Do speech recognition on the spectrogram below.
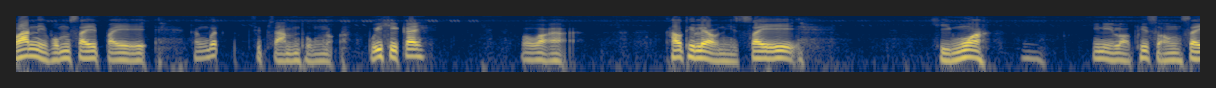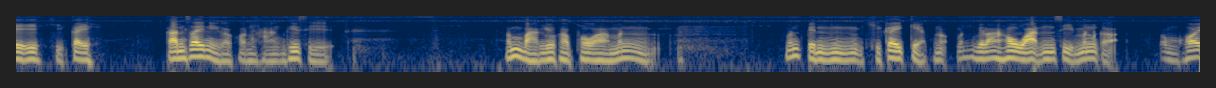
ว่านนี่ผมใส่ไปทั้งเบิด 13ถุงเนาะปุ๋ยขี้ไก่เพราะว่าข้าวที่แล้วนี่ใส่ขี้งัวนี่นี่รอบที่สองใส่ขี้ไก่การใส่นี่ก็ค่อนข้างที่สิลำบากอยู่ครับ เพราะว่ามัน มันเป็นขี้ไก่แกบเนาะมันเวลาเฮาหวานสิมันก็ต้องค่อย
